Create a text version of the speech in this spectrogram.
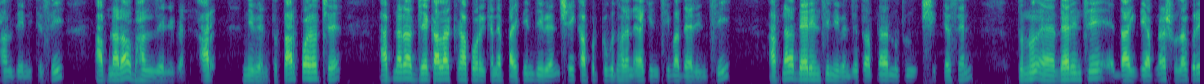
ভাঁজ দিয়ে নিতেছি। আপনারাও ভাঁজ দিয়ে নিবেন। আর নিবেন। তো তারপর হচ্ছে আপনারা যে কালার কাপড় এখানে পাইপিং দিবেন সেই কাপড়টুকু ধরেন এক ইঞ্চি বা দেড় ইঞ্চি আপনারা দেড় ইঞ্চি নিবেন যেহেতু আপনারা নতুন শিখতেছেন। তো ১.৫ ইঞ্চি দাগ দিয়ে আপনারা সোজা করে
